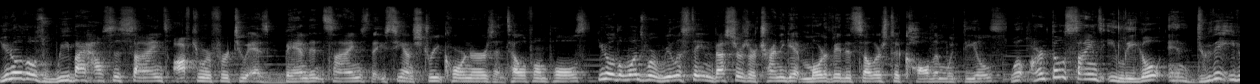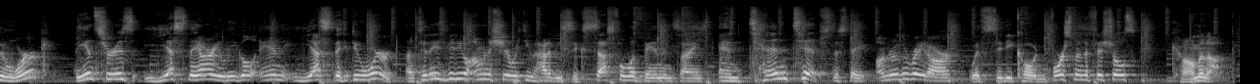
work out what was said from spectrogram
You know those We Buy Houses signs, often referred to as bandit signs, that you see on street corners and telephone poles? You know, the ones where real estate investors are trying to get motivated sellers to call them with deals? Well, aren't those signs illegal and do they even work? The answer is yes, they are illegal, and yes, they do work. On today's video, I'm gonna share with you how to be successful with bandit signs and 10 tips to stay under the radar with city code enforcement officials coming up.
